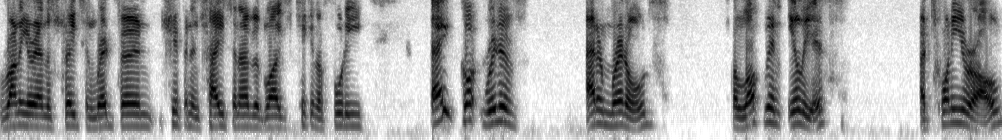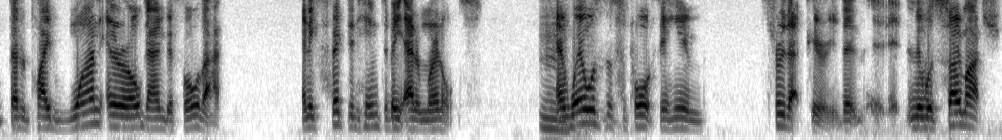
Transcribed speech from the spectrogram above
running around the streets in Redfern, chipping and chasing over blokes, kicking a footy. They got rid of Adam Reynolds for Lachlan Ilias, a 20 year old that had played one NRL game before that, and expected him to be Adam Reynolds. Mm. And where was the support for him through that period? There, there was so much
